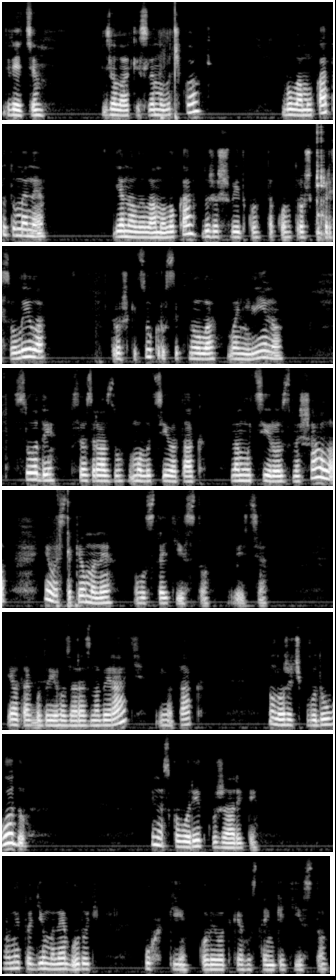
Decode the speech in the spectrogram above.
Дивіться, взяла кисле молочко, була мука тут у мене. Я налила молока дуже швидко, такого трошки присолила, трошки цукру сипнула, ваніліну, соди, все зразу в молоці отак на муці розмішала. І ось таке в мене густе тісто. Дивіться. Я отак буду його зараз набирати. І отак ну, ложечку буду в воду і на сковорідку жарити. Вони тоді в мене будуть пухкі, коли отаке густеньке тісто.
